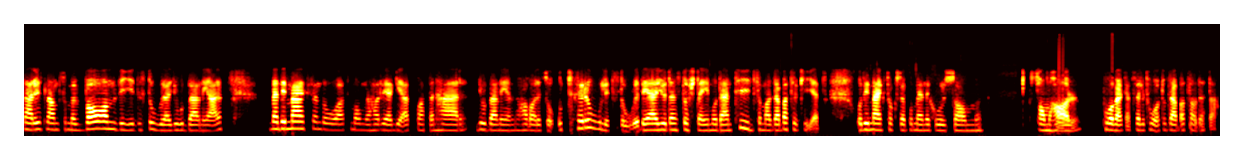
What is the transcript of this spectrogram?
Det här är ett land som är van vid stora jordbävningar. Men det märks ändå att många har reagerat på att den här jordbävningen har varit så otroligt stor. Det är ju den största i modern tid som har drabbat Turkiet. Och det märks också på människor som, som har påverkats väldigt hårt och drabbats av detta.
